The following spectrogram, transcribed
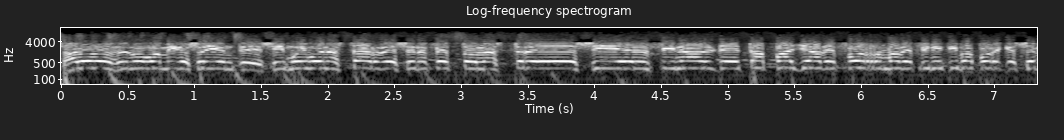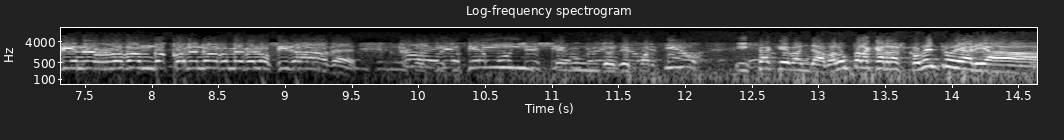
Saludos de nuevo amigos oyentes y muy buenas tardes. En efecto, las tres y el final de etapa ya de forma definitiva porque se viene rodando con enorme velocidad. Claudio segundos de partido y saque banda. Balón para Carrasco dentro de área.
